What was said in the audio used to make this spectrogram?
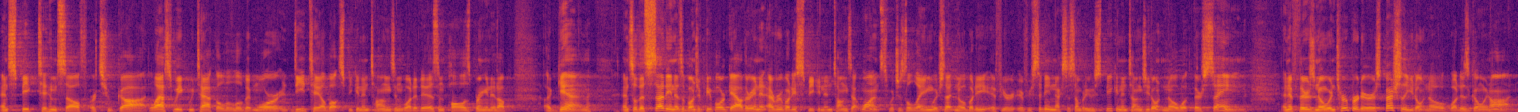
and speak to himself or to God. Last week we tackled a little bit more detail about speaking in tongues and what it is, and Paul is bringing it up again. And so the setting is a bunch of people are gathering and everybody's speaking in tongues at once, which is a language that nobody, if you're, if you're sitting next to somebody who's speaking in tongues, you don't know what they're saying. And if there's no interpreter, especially, you don't know what is going on.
